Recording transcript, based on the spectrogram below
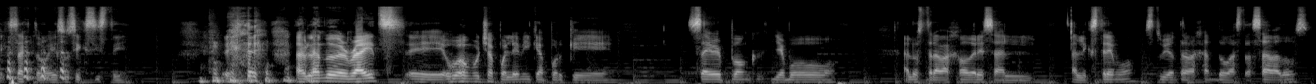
Exacto, eso sí existe. Hablando de rights, eh, hubo mucha polémica porque Cyberpunk llevó a los trabajadores al, al extremo. Estuvieron trabajando hasta sábados.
